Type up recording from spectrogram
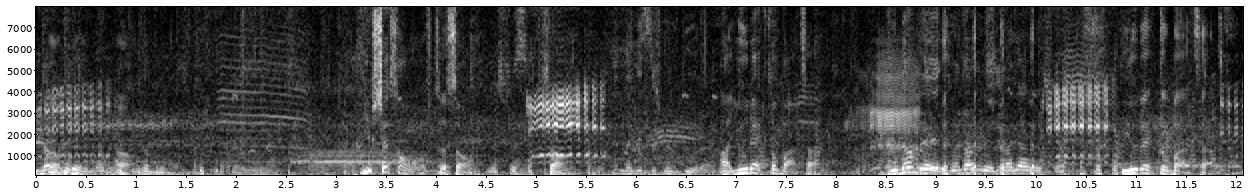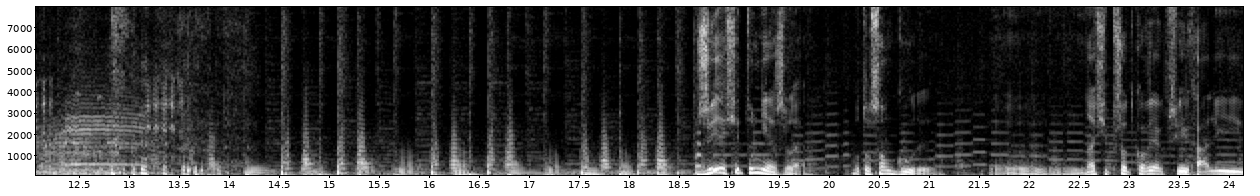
Dobry. O. Jeszcze są owce, są. Jeszcze są. Są. Jednak jesteśmy w górę. A Jurek to baca. Dzień dobry, dzień dobry, kłaniamy się. Jurek to baca. Żyje się tu nieźle, bo to są góry. Yy, Nasi przodkowie, jak przyjechali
